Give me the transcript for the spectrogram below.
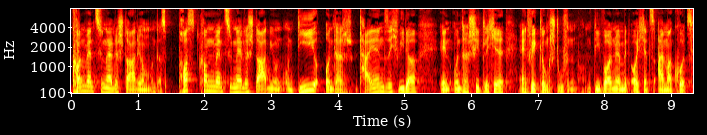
konventionelle Stadium und das postkonventionelle Stadium und die unterteilen sich wieder in unterschiedliche Entwicklungsstufen. Und die wollen wir mit euch jetzt einmal kurz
